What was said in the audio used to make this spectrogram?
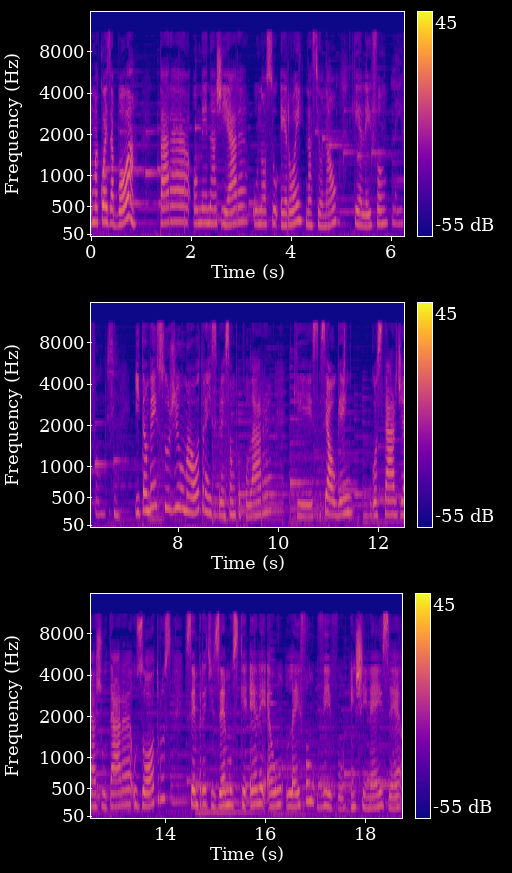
uma coisa boa para homenagear o nosso herói nacional, que é Lei Feng. Lei Feng, sim. E também surgiu uma outra expressão popular que se alguém gostar de ajudar os outros, sempre dizemos que ele é um leifeng vivo. Em chinês é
